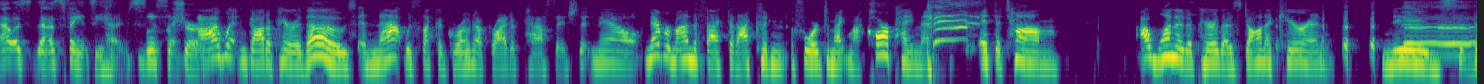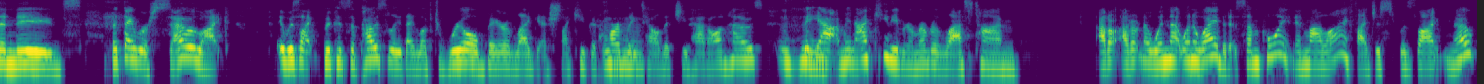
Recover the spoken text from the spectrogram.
That was that was fancy hose. Listen, for sure. I went and got a pair of those, and that was like a grown up rite of passage. That now, never mind the fact that I couldn't afford to make my car payment at the time. I wanted a pair of those Donna Karan nudes, the nudes, but they were so like, it was like because supposedly they looked real bare leggish, like you could hardly Mhm. tell that you had on hose. But Mhm. yeah, I mean, I can't even remember the last time. I don't. I don't know when that went away, but at some point in my life, I just was like, nope,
